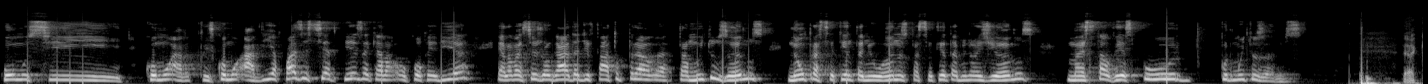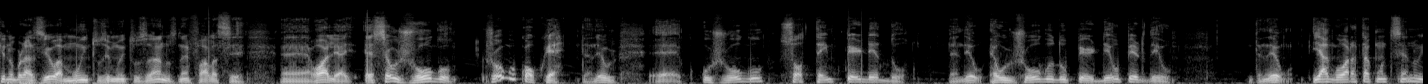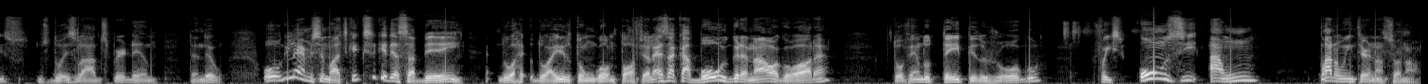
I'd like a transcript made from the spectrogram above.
como se como, como havia quase certeza que ela ocorreria, ela vai ser jogada de fato para muitos anos, não para 70 mil anos, para 70 milhões de anos, mas talvez por, por muitos anos. É, aqui no Brasil, há muitos e muitos anos, né, fala-se, é, olha, esse é o jogo, jogo qualquer, entendeu? É, o jogo só tem perdedor, entendeu? É o jogo do perdeu, perdeu, entendeu? E agora está acontecendo isso, os dois lados perdendo entendeu? Ô Guilherme Simati, o que, que você queria saber, hein, do, do Ayrton Gontoff? Aliás, acabou o Grenal agora, tô vendo o tape do jogo, foi 11 a 1 para o Internacional.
